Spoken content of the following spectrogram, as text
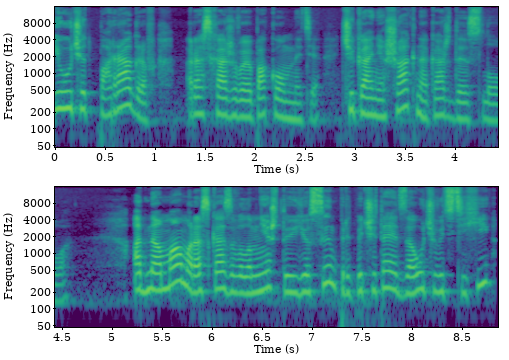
и учат параграф, расхаживая по комнате, чеканя шаг на каждое слово. Одна мама рассказывала мне, что ее сын предпочитает заучивать стихи,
